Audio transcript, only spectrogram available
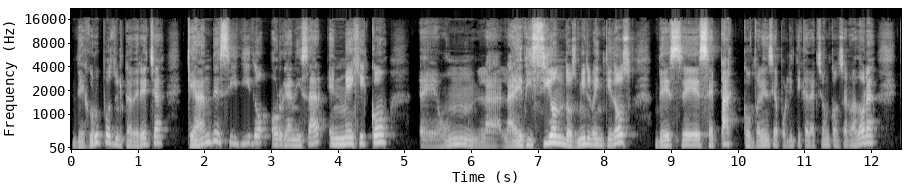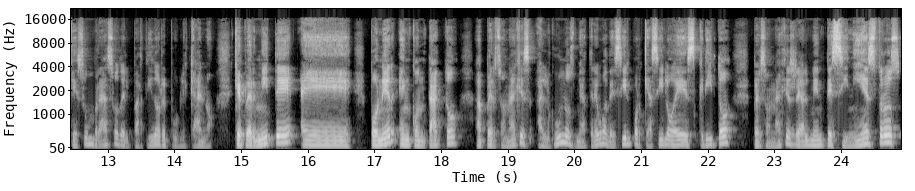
de grupos de ultraderecha que han decidido organizar en México eh, la, edición 2022 de ese CEPAC, Conferencia Política de Acción Conservadora, que es un brazo del Partido Republicano, que permite eh, poner en contacto a personajes, algunos me atrevo a decir, porque así lo he escrito, personajes realmente siniestros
